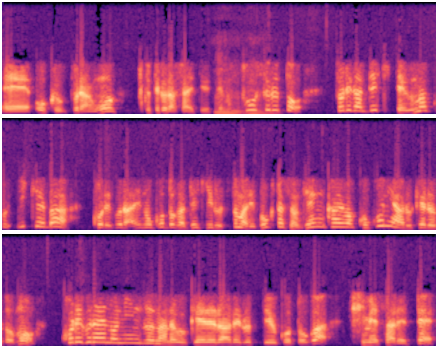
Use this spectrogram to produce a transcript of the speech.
えー置くプランを作ってくださいと言ってます。うんうんそうすると、それができてうまくいけば、これぐらいのことができる、つまり僕たちの限界はここにあるけれども、これぐらいの人数なら受け入れられるっていうことが示されて、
